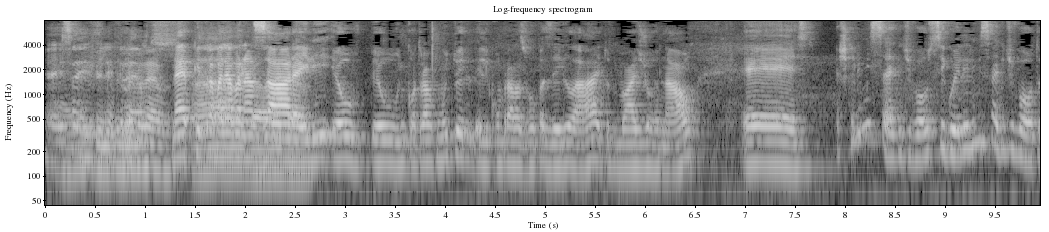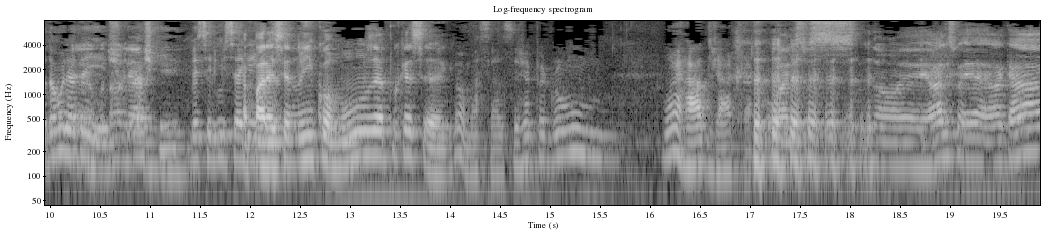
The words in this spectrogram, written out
É isso aí, Felipe Felipe Lemos. Lemos. Na época ele Ah, trabalhava na legal, Zara, legal. ele, eu, eu encontrava muito ele, ele comprava as roupas dele lá e tudo mais, jornal. É, acho que ele me segue de volta, eu sigo ele, ele me segue de volta, dá uma olhada É, aí. uma olhada acho que vê se ele me segue ainda. Aparecendo no incomuns é porque segue. Pô, Marcelo, você já pegou um, um errado já, cara. O Alisson. Não, é Alisson. É H.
